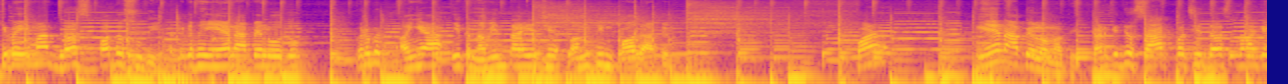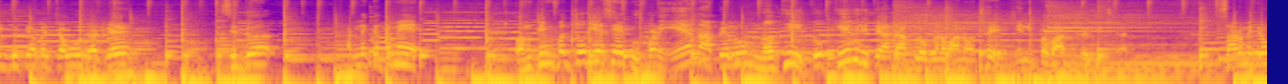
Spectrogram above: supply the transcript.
કે ભાઈ એમાં દસ પદ સુધી, એટલે કે ભાઈ એન આપેલું હતું. બરાબર? અહીંયા એક નવીનતા એ છે, અંતિમ પદ આપેલું. પણ એન આપેલો નથી. કારણ કે જો સાત પછી દસ પૂર્ણાંક એક દ્વિતીય પછી ચૌદ, એટલે સિદ્ધ એટલે કે તમે અંતિમ પદ ચોર્યાસી આપ્યું. પણ એન આપેલું નથી. તો કેવી રીતે આ દાખલો ગણવાનો છે? એની પર વાત કરવી છે. સારું મિત્રો,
